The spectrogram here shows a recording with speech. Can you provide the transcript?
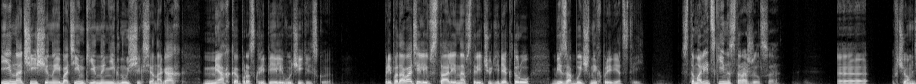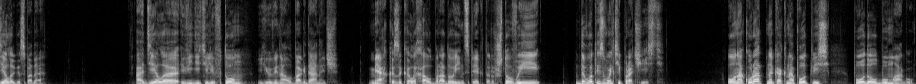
и начищенные ботинки на негнущихся ногах мягко проскрипели в учительскую. Преподаватели встали навстречу директору без обычных приветствий. Стамолицкий насторожился. «Э, в чем дело, господа?» «А дело, видите ли, в том, Ювенал Богданыч, мягко заколыхал бородой инспектор, что вы... Да вот, извольте прочесть. Он аккуратно, как на подпись, подал бумагу.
